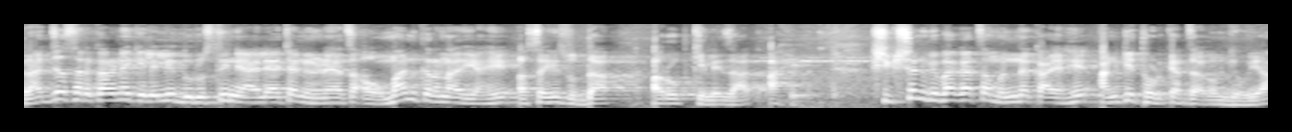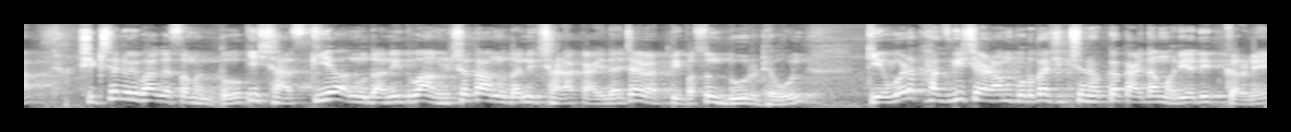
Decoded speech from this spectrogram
राज्य सरकारने केलेली दुरुस्ती न्यायालयाच्या निर्णयाचा अवमान करणारी आहे असंही सुद्धा आरोप केले जात आहेत. शिक्षण विभागाचं म्हणणं काय आहे आणखी थोडक्यात जाणून घेऊया. शिक्षण विभाग असं म्हणतो की शासकीय अनुदानित व अंशता अनुदानित शाळा कायद्याच्या व्याप्तीपासून दूर ठेवून केवळ खाजगी शाळांपुरता शिक्षण हक्क कायदा मर्यादित करणे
